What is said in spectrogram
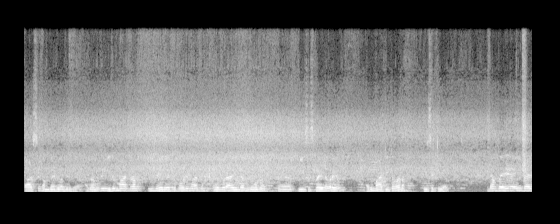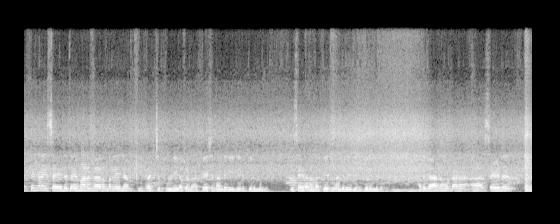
പാർട്സ് കംപ്ലൈന്റ് വന്നിരിക്കുന്നത്. അപ്പോൾ നമുക്ക് ഇത് മാറ്റണം ഈ വേരിയേറ്റർ ബോഡി മാറ്റണം അതുപോലെ അതിന്റെ മൂന്ന് പീസസ് സ്ലൈഡ് പറയും. അത് മാറ്റിയിട്ട് വേണം റീസെറ്റ് ചെയ്യാൻ. പിന്നെ ഈ ബെൽറ്റ് ഇങ്ങനെ ഈ സൈഡ് തേയ്മാനം കാരണം പറഞ്ഞു കഴിഞ്ഞാൽ ഈ ക്ലച്ച് പുള്ളിയിലൊക്കെ ഉണ്ട്. അത്യാവശ്യം നല്ല രീതിയിൽ തുരുമ്പുണ്ട്. ഈ സൈഡൊക്കെ ഉണ്ട്. അത്യാവശ്യം നല്ല രീതിയിൽ തുരുമ്പുണ്ട്. അത് കാരണം കൊണ്ടാണ് ആ സൈഡ് നല്ല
